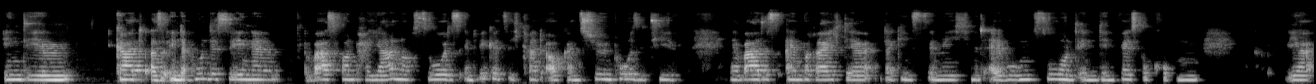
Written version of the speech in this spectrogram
in dem gerade, also in der Hundeszene war es vor ein paar Jahren noch so, das entwickelt sich gerade auch ganz schön positiv. Da war das ein Bereich, der, da ging es nämlich mit Ellbogen zu und in den Facebook-Gruppen ja,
